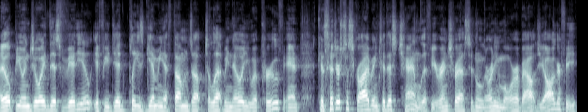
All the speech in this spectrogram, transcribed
I hope you enjoyed this video. If you did, please give me a thumbs up to let me know you approve, and consider subscribing to this channel if you're interested in learning more about geography.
